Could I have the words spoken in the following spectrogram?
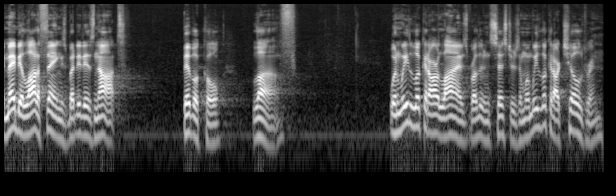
it may be a lot of things, but it is not biblical love. When we look at our lives, brothers and sisters, and when we look at our children,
